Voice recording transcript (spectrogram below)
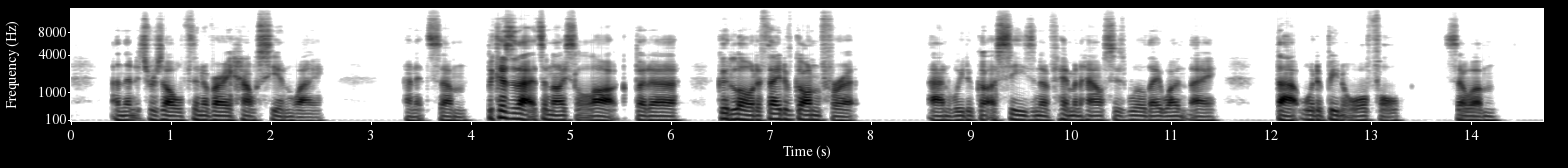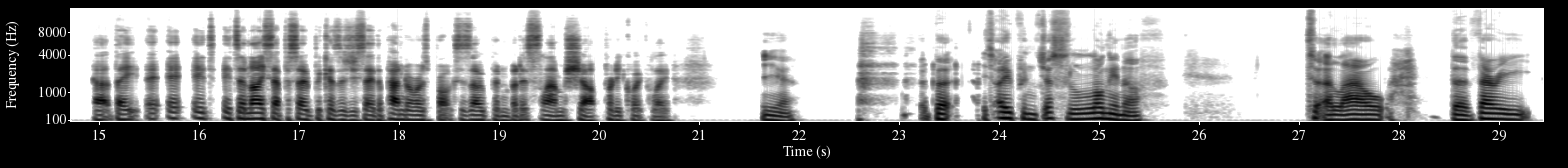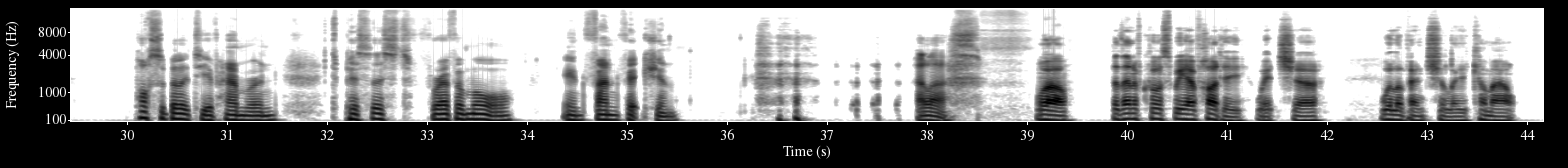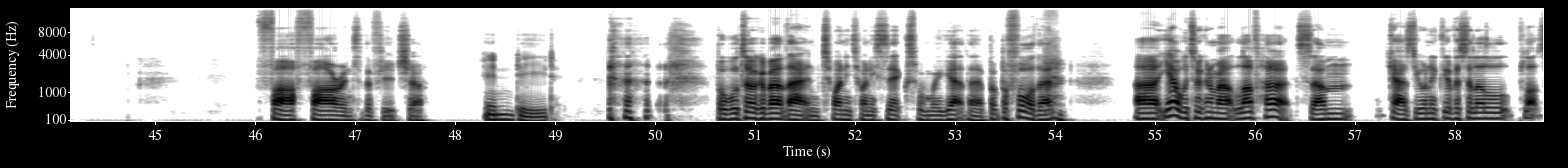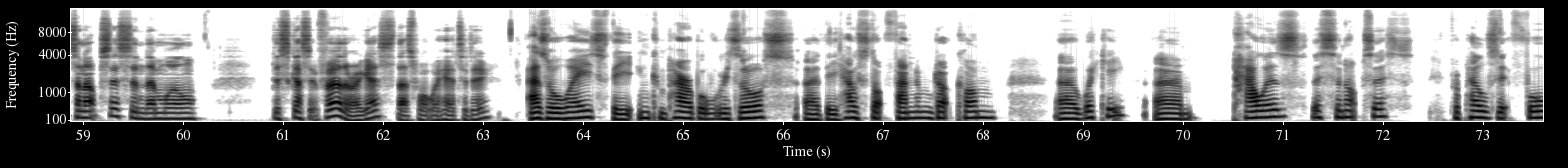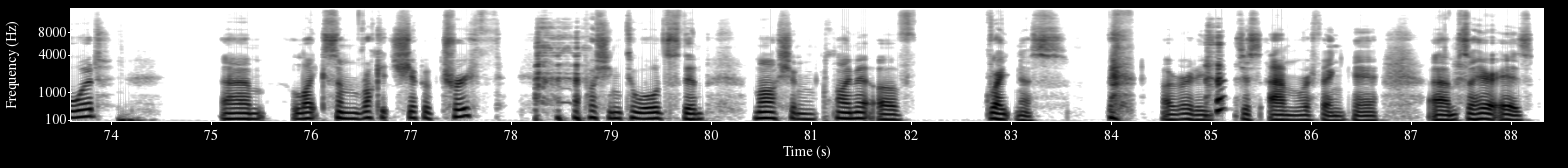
and then it's resolved in a very halcyon way. And it's um because of that, it's a nice little arc. But uh, good lord, if they'd have gone for it, and we'd have got a season of him and House's will they, won't they, that would have been awful. So um, uh, they it, it, it it's a nice episode because as you say, the Pandora's box is open, but it slams shut pretty quickly. Yeah. but it's open just long enough to allow the very possibility of Hameron to persist forevermore in fan fiction. Alas. Well, but then of course we have Huddy, which uh, will eventually come out far, far into the future. Indeed. but we'll talk about that in 2026 when we get there. But before then, uh, yeah, we're talking about Love Hurts. Um, Gaz, do you want to give us a little plot synopsis and then we'll discuss it further? I guess that's what we're here to do. As always, the incomparable resource, uh, the house.fandom.com uh, wiki, um, powers this synopsis, propels it forward um, like some rocket ship of truth, pushing towards the Martian climate of greatness. I really just am riffing here. Um, so here it is.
